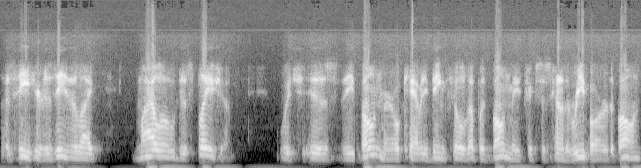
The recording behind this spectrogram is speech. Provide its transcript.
let's see here, diseases like myelodysplasia, which is the bone marrow cavity being filled up with bone matrix is kind of the rebar of the bone.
